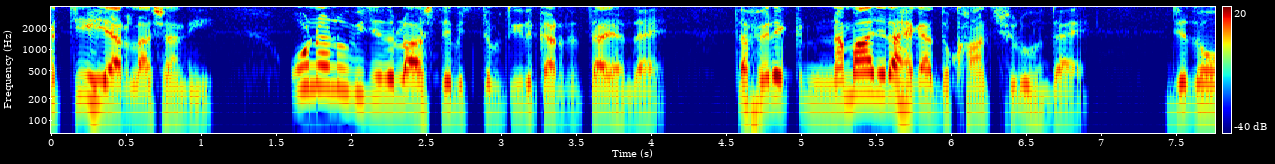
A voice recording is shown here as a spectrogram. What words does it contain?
25000 ਲਾਸ਼ਾਂ ਦੀ ਉਹਨਾਂ ਨੂੰ ਵੀ ਜਦੋਂ ਲਾਸ਼ ਦੇ ਵਿੱਚ ਤਬਦੀਲ ਕਰ ਦਿੱਤਾ ਜਾਂਦਾ ਹੈ ਤਾਂ ਫਿਰ ਇੱਕ ਨਵਾਂ ਜਿਹੜਾ ਹੈਗਾ ਦੁਖਾਂਤ ਸ਼ੁਰੂ ਹੁੰਦਾ ਹੈ ਜਦੋਂ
